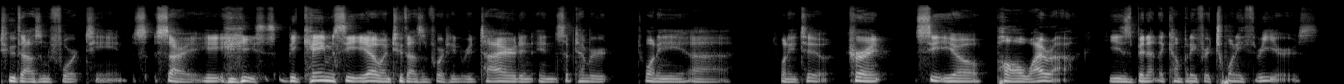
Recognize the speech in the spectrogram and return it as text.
2014. S- sorry, he, he became CEO in 2014, retired in, in September 2022. Uh, Current CEO, Paul Weihrauch, he's been at the company for 23 years.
